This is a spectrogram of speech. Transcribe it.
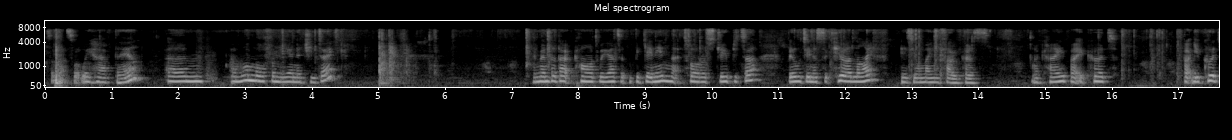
So, that's what we have there. Um, and one more from the energy deck. Remember that card we had at the beginning, that Taurus Jupiter? Building a secure life is your main focus. Okay, but it could, but you could,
